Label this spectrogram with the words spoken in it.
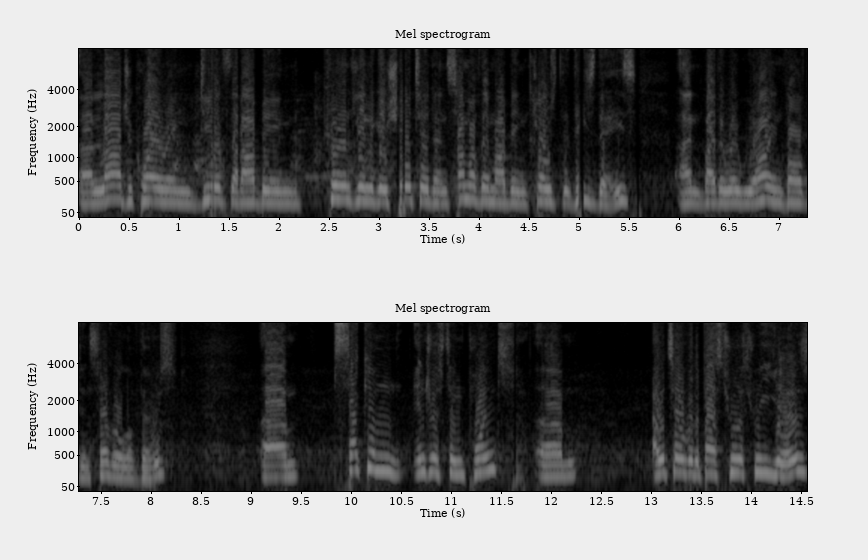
uh, large acquiring deals that are being currently negotiated, and some of them are being closed these days. And by the way, we are involved in several of those. Um, second interesting point, um, I would say over the past two or three years,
